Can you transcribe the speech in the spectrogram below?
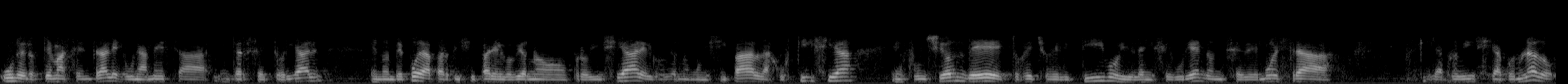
uno de los temas centrales es una mesa intersectorial en donde pueda participar el gobierno provincial, el gobierno municipal, la justicia, en función de estos hechos delictivos y de la inseguridad, en donde se demuestra que la provincia, por un lado,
